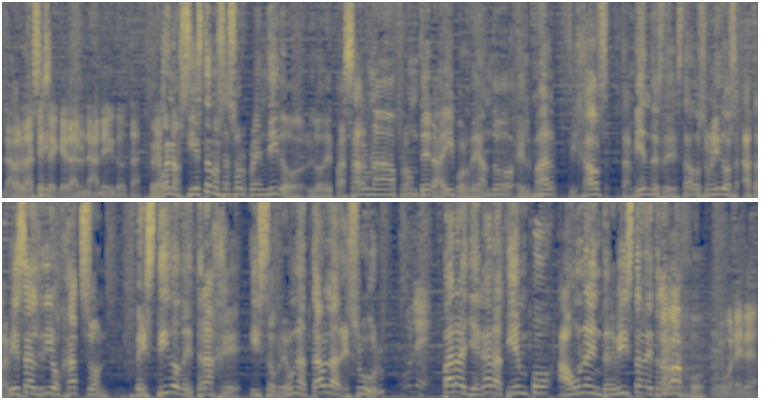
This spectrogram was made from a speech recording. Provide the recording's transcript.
la verdad que es que se queda en una anécdota. Pero bueno, si esto nos ha sorprendido, lo de pasar una frontera ahí bordeando el mar, fijaos, también desde Estados Unidos, atraviesa el río Hudson vestido de traje y sobre una tabla de surf para llegar a tiempo a una entrevista de trabajo. Qué buena idea.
